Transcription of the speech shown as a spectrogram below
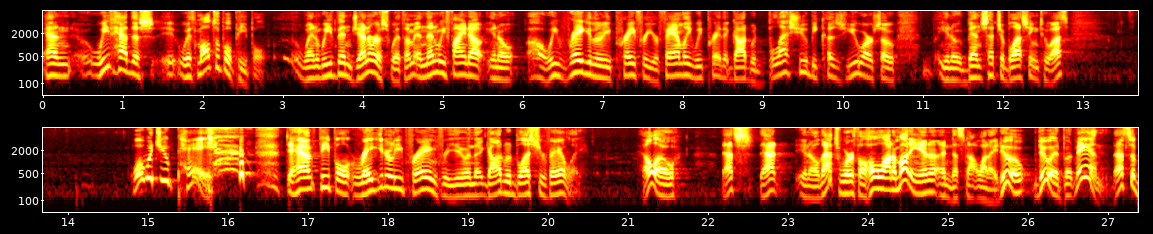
And we've had this with multiple people when we've been generous with them, and then we find out, you know, oh, we regularly pray for your family. We pray that God would bless you because you are so, you know, been such a blessing to us. What would you pay to have people regularly praying for you and that God would bless your family? Hello. That's that, you know, that's worth a whole lot of money, and, and that's not what I do, do it, but man, that's a,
